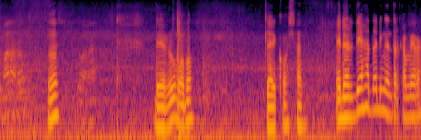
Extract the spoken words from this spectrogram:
Gimana dong? Dari rumah bang. Dari kosan. Eh dari dia tadi nganter kamera.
